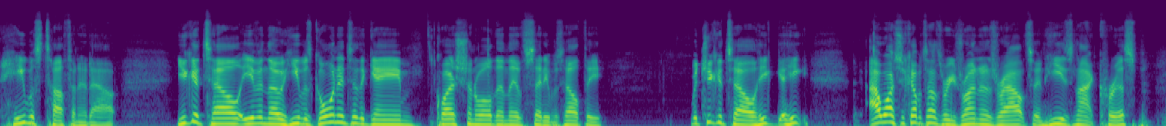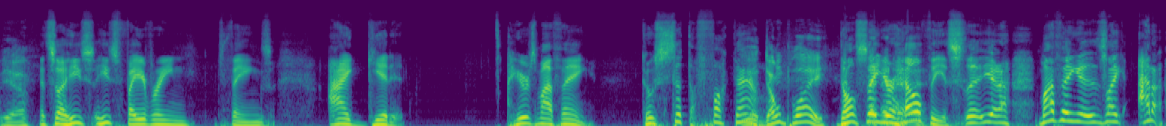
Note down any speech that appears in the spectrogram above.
He was toughing it out. You could tell, even though he was going into the game questionable, then they said he was healthy. But you could tell he he. I watched a couple times where he's running his routes and he's not crisp, yeah. and so he's he's favoring things. I get it. Here's my thing: go sit the fuck down. Yeah, don't play. Don't say you're healthy. It's uh, you know my thing is like I don't.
